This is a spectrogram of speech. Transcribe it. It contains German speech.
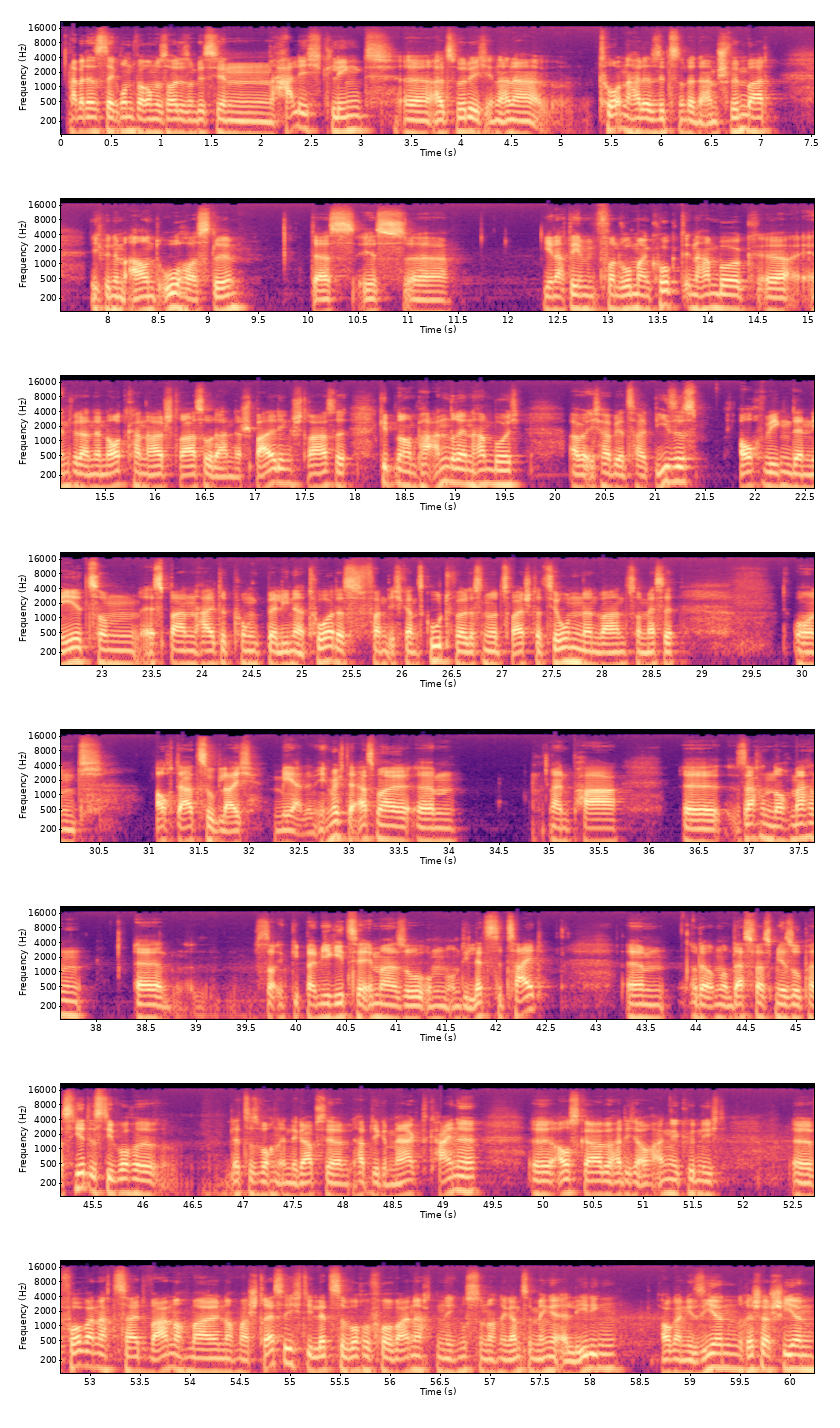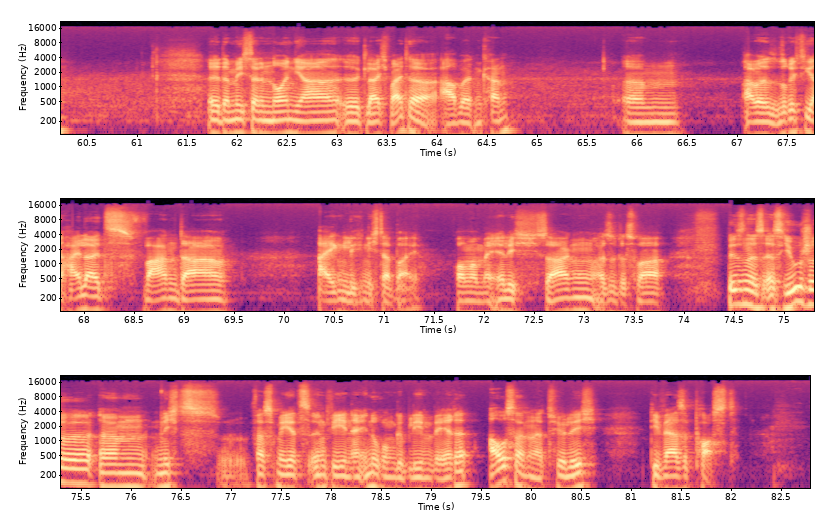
Aber das ist der Grund, warum es heute so ein bisschen hallig klingt, äh, als würde ich in einer Turnhalle sitzen oder in einem Schwimmbad. Ich bin im A&O-Hostel. Das ist äh, je nachdem von wo man guckt in Hamburg, äh, entweder an der Nordkanalstraße oder an der Spaldingstraße. Gibt noch ein paar andere in Hamburg, aber ich habe jetzt halt dieses, auch wegen der Nähe zum S-Bahn-Haltepunkt Berliner Tor. Das fand ich ganz gut, weil das nur zwei Stationen dann waren zur Messe. Und auch dazu gleich mehr, denn ich möchte erstmal ähm, ein paar äh, Sachen noch machen. Äh, so, bei mir geht's ja immer so um, um die letzte Zeit ähm, oder um, um das, was mir so passiert ist die Woche. Letztes Wochenende gab's ja, habt ihr gemerkt, keine äh, Ausgabe, hatte ich auch angekündigt. Äh, Vorweihnachtszeit war nochmal noch mal stressig. Die letzte Woche vor Weihnachten, ich musste noch eine ganze Menge erledigen, organisieren, recherchieren, äh, damit ich dann im neuen Jahr äh, gleich weiterarbeiten kann. Ähm, aber so richtige Highlights waren da eigentlich nicht dabei. Wollen wir mal ehrlich sagen. Also das war Business as usual. Ähm, nichts, was mir jetzt irgendwie in Erinnerung geblieben wäre. Außer natürlich diverse Post.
